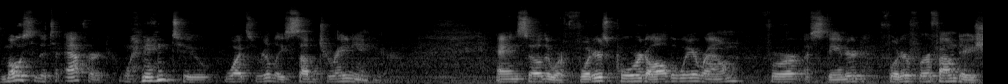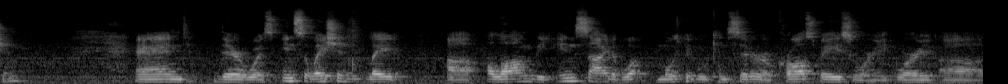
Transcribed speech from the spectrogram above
most of the effort went into what's really subterranean here. And so there were footers poured all the way around for a standard footer for a foundation. And there was insulation laid uh, along the inside of what most people would consider a crawl space or a, or a, uh,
